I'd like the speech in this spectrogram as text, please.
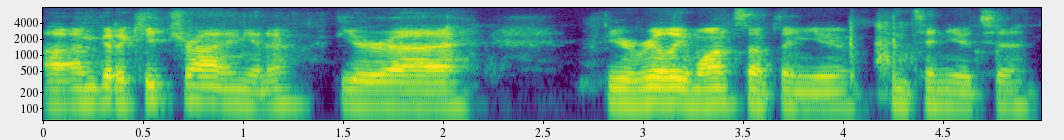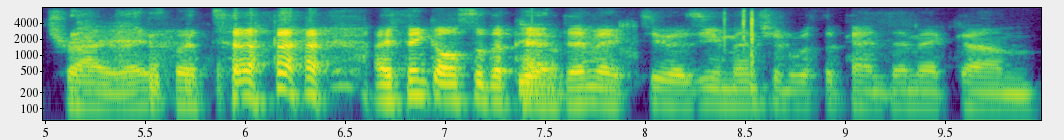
uh, I'm gonna keep trying. You know, if you're uh, if you really want something, you continue to try, right? But I think also the pandemic yeah. too, as you mentioned with the pandemic, um,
